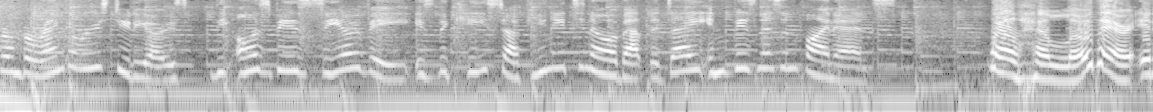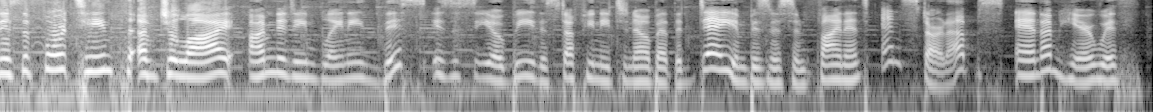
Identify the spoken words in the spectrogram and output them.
From Barangaroo Studios, the AusBiz COB is the key stuff you need to know about the day in business and finance. Well, hello there. It is the 14th of July. I'm Nadine Blayney. This is the COB, the stuff you need to know about the day in business and finance and startups. And I'm here with,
